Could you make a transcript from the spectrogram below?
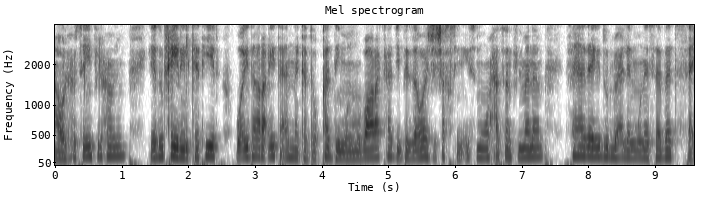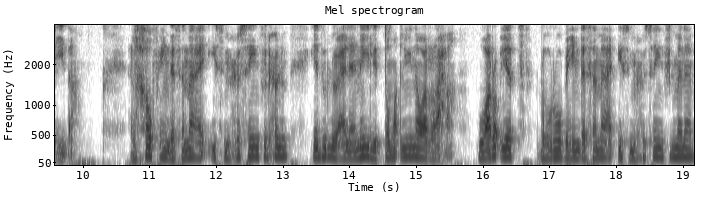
أو الحسين في الحلم يدل خير الكثير وإذا رأيت أنك تقدم المباركات بزواج شخص اسمه حسن في المنام فهذا يدل على المناسبات السعيدة. الخوف عند سماع اسم حسين في الحلم يدل على نيل الطمأنينة والراحة. ورؤية الهروب عند سماع اسم حسين في المنام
